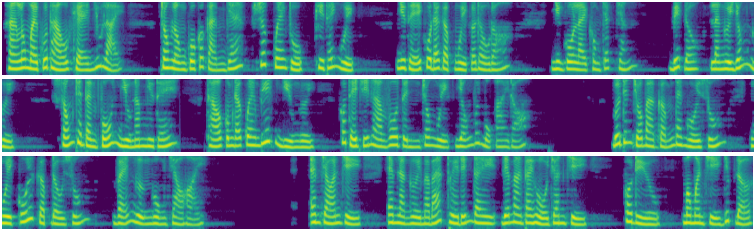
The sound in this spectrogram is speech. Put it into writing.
Hàng lông mày của Thảo khẽ nhíu lại. Trong lòng cô có cảm giác rất quen thuộc khi thấy Nguyệt. Như thể cô đã gặp Nguyệt ở đâu đó. Nhưng cô lại không chắc chắn. Biết đâu là người giống người. Sống trên thành phố nhiều năm như thế, Thảo cũng đã quen biết nhiều người. Có thể chỉ là vô tình trong Nguyệt giống với một ai đó. Bước đến chỗ bà Cẩm đang ngồi xuống, Nguyệt cúi gập đầu xuống, vẻ ngượng ngùng chào hỏi. Em chào anh chị, em là người mà bác thuê đến đây để mang thai hộ cho anh chị. Có điều, mong anh chị giúp đỡ.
